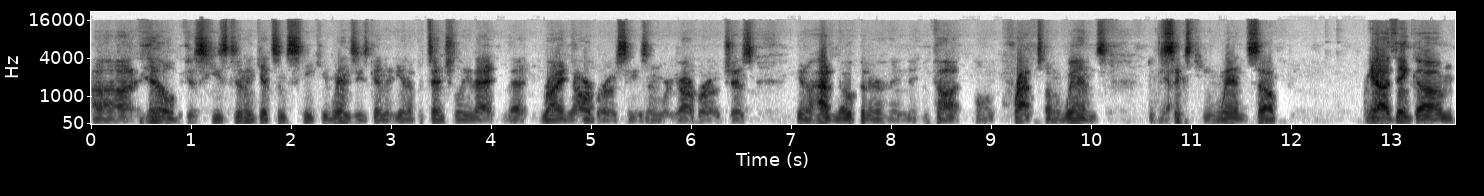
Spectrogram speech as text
uh, Hill because he's going to get some sneaky wins. He's going to, you know, potentially that that Ryan Yarbrough season where Yarbrough just, you know, had an opener and he got a crap ton of wins, yeah. 16 wins. So, yeah, I think um,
